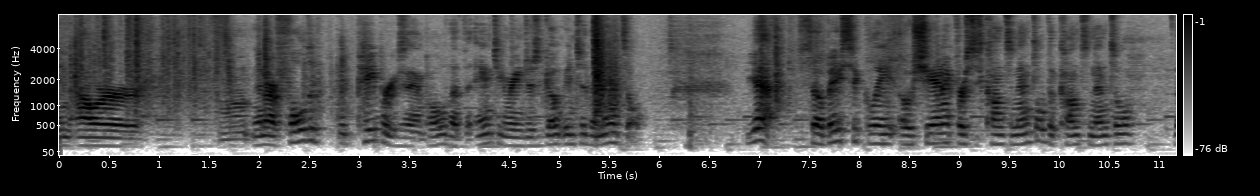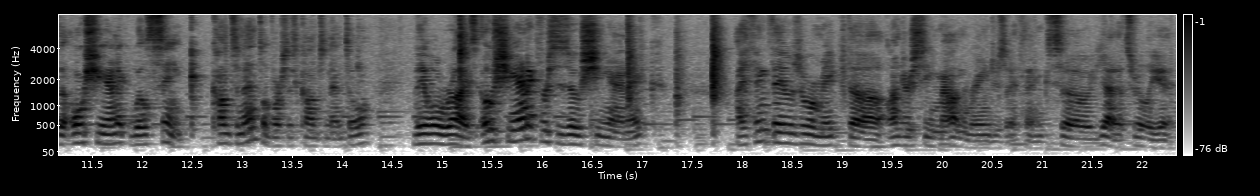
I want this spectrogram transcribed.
in our um, in our folded paper example that the anti-ranges go into the mantle. Yeah, so basically oceanic versus continental. The continental the oceanic will sink. Continental versus continental, they will rise. Oceanic versus oceanic, I think those will make the undersea mountain ranges, I think. So, yeah, that's really it.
